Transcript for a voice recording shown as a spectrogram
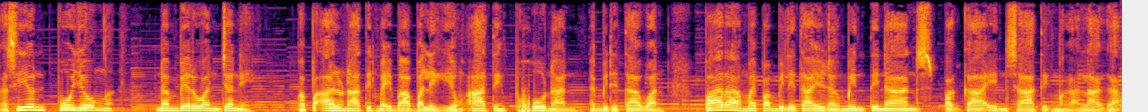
Kasi yun po yung number one dyan eh. Papaano natin maibabalik yung ating puhunan na binitawan para may pambili tayo ng maintenance, pagkain sa ating mga alaga.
